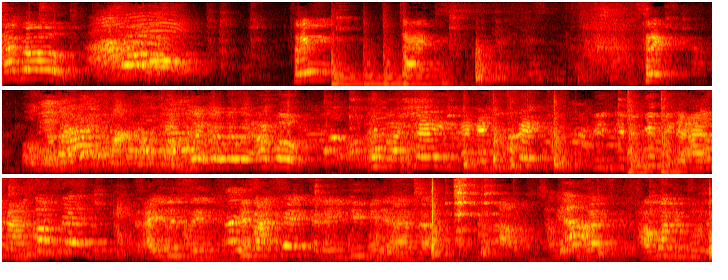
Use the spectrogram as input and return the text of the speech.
I go. Three times three. Wait, wait, wait, wait, I go. If I say it and then you say it, if you give me the answer, are you listening? If I say it and then you give me the answer, out. Because I want people to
